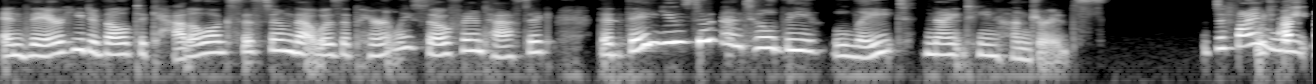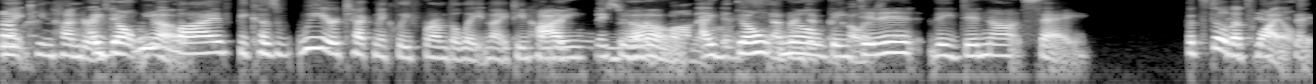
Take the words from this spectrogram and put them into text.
And there he developed a catalog system that was apparently so fantastic that they used it until the late 1900s define late I 1900s. I don't we know. Live because we are technically from the late 1900s. I they know. I don't know. They colors. didn't. They did not say. But still, that's wild. Say.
